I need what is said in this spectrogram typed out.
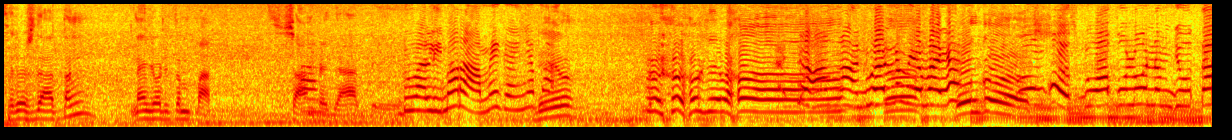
Terus datang nego di tempat sampai jadi. 25 rame kayaknya Pak. Deal. Gila. Jangan, 26 ya Pak ya? Bungkus. Bungkus 26 juta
